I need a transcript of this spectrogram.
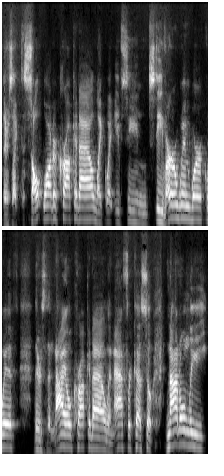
There's like the saltwater crocodile, like what you've seen Steve Irwin work with. There's the Nile crocodile in Africa. So, not only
